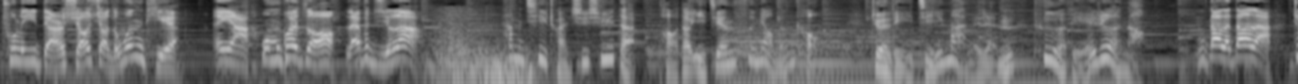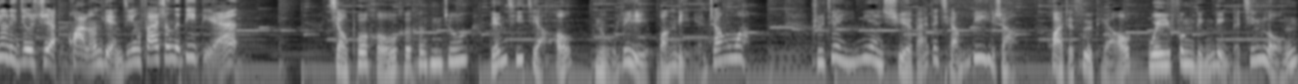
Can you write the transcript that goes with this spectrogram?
出了一点小小的问题。哎呀，我们快走，来不及了。他们气喘吁吁地跑到一间寺庙门口，这里挤满了人，特别热闹。到了，到了，这里就是画龙点睛发生的地点。小泼猴和哼哼猪踮起脚，努力往里面张望。只见一面雪白的墙壁上画着四条威风凛凛的金龙。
